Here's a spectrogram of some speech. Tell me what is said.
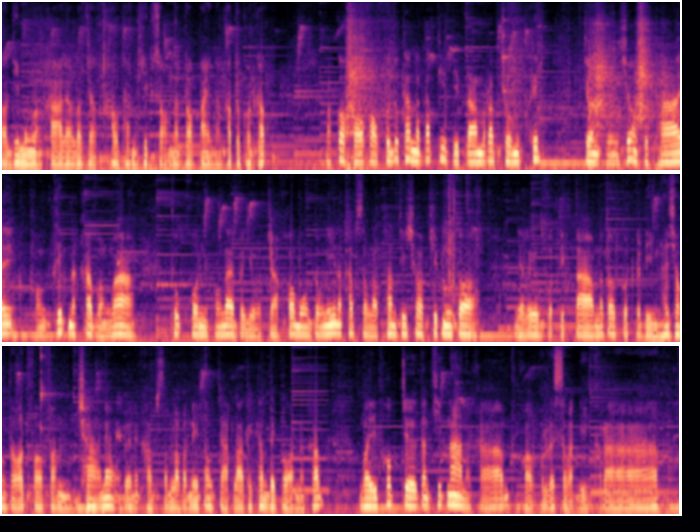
ตอนที่มุงหลังคาแล้วเราจะเข้าทำคลิป 2 กันต่อไปนะครับ ทุกคนครับ ครับก็ขอขอบคุณทุกท่านนะครับ ที่ติดตามรับชมคลิปจนถึงช่วงสุดท้ายของคลิปนะครับ หวังว่าทุกคนคงได้ประโยชน์จากข้อมูลตรงนี้นะครับสำหรับท่านที่ชอบคลิปนี้ก็อย่าลืมกดติดตามแล้วก็กดกระดิ่งให้ช่องตออดฟอร์ฟันชาแนลด้วยนะครับสำหรับวันนี้ต้องจากลาทุกท่านไปก่อนนะครับ ไว้พบเจอกันคลิปหน้านะครับ ขอบคุณและสวัสดีครับ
